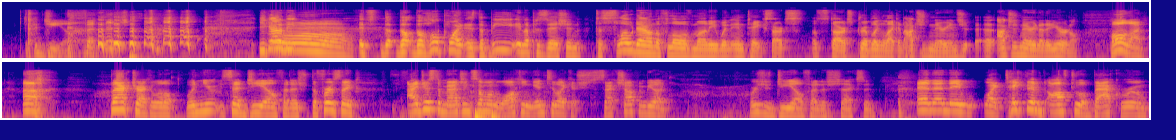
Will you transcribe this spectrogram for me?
GL fetish. you gotta be. It's the, the the whole point is to be in a position to slow down the flow of money when intake starts starts dribbling like an octogenarian uh, octogenarian at a urinal. Hold on. Uh, backtrack a little. When you said GL fetish, the first thing I just imagine someone walking into like a sex shop and be like, "Where's your GL fetish section?" And then they like take them off to a back room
